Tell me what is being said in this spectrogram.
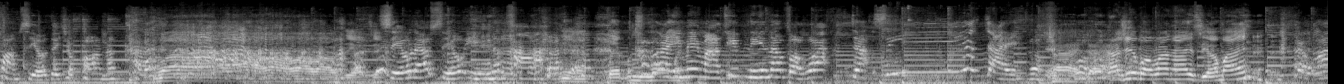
ความเสียวโดยเฉพาะนะคะว้าวว้าวว้าวเสียวเสียวเสียวแล้วเสียวอีกนะคะเนี่ยแต่มันมใคองรไม่มาทริปนี้นะบอกว่าจะเสีย ใจใช่ใช่อาชีพบอกว่าไงเสียวไหมแต่ว่า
